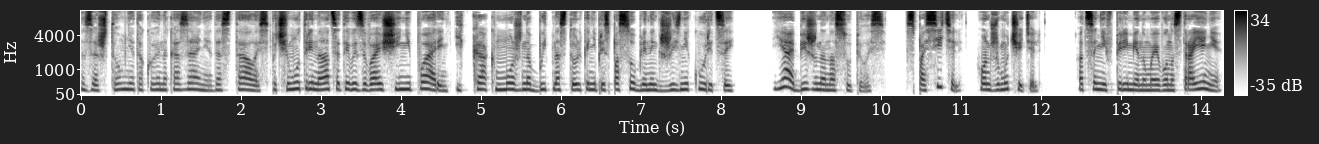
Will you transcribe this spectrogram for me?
«За что мне такое наказание досталось? Почему тринадцатый вызывающий не парень? И как можно быть настолько неприспособленной к жизни курицей?» Я обиженно насупилась. Спаситель, он же мучитель, оценив перемену моего настроения,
